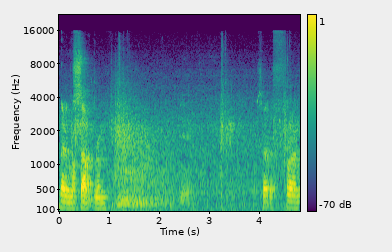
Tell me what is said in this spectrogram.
They're in the sub room, yeah. so at the front.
